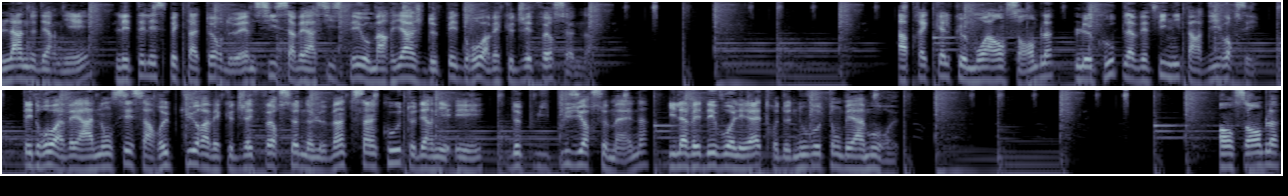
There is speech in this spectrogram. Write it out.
L'année dernier, les téléspectateurs de M6 avaient assisté au mariage de Pedro avec Jefferson. Après quelques mois ensemble, le couple avait fini par divorcer. Pedro avait annoncé sa rupture avec Jefferson le 25 août dernier et, depuis plusieurs semaines, il avait dévoilé être de nouveau tombé amoureux. Ensemble,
